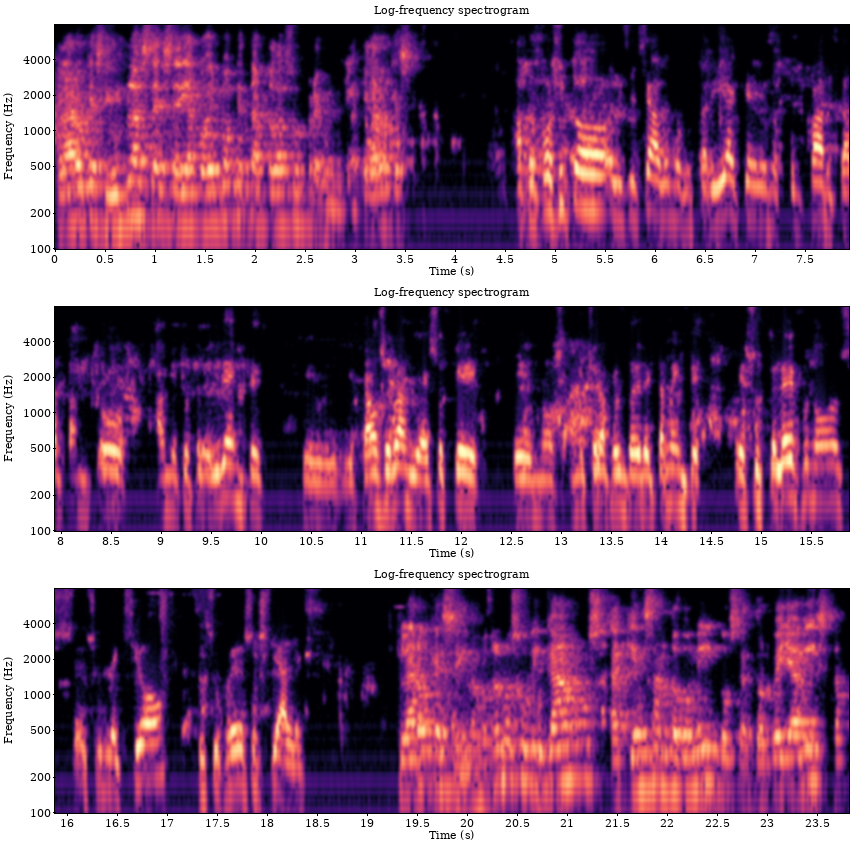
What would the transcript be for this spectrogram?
claro que sí, un placer sería poder contestar todas sus preguntas. Claro que sí. A propósito, licenciado, nos gustaría que nos comparta tanto a nuestros televidentes que estamos observando y a esos que eh, nos han hecho la pregunta directamente, eh, sus teléfonos, eh, su dirección y sus redes sociales. Claro que sí. Nosotros nos ubicamos aquí en Santo Domingo, sector Bellavista,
